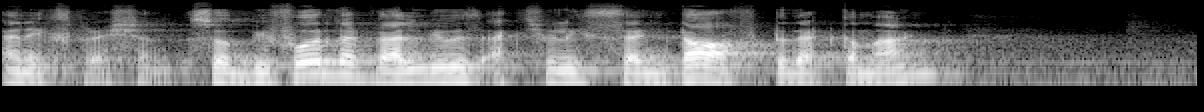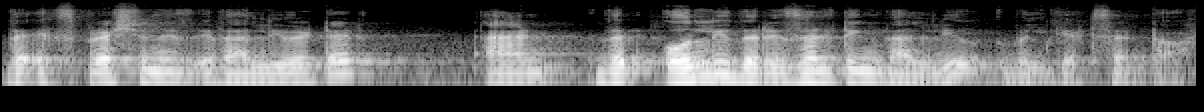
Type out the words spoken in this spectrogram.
an expression. So before that value is actually sent off to that command, the expression is evaluated and the, only the resulting value will get sent off.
